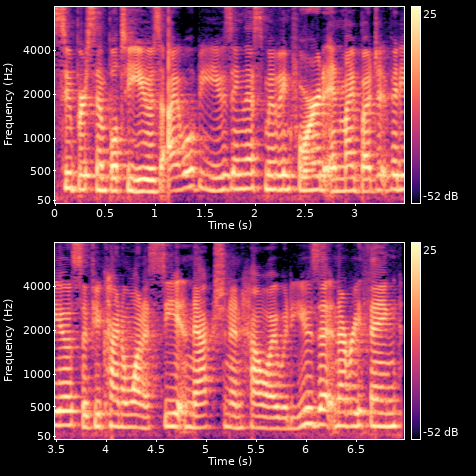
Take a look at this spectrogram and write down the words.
super simple to use. I will be using this moving forward in my budget videos, so if you kind of want to see it in action and how I would use it and everything,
